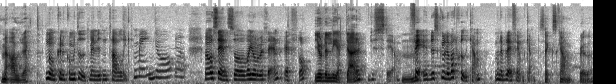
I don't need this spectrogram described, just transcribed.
Med all rätt. Någon kunde kommit ut med en liten tallrik till mig. Ja. Men och sen så, vad gjorde vi sen? Efter? Gjorde lekar. Just det ja. Mm. Fe- det skulle varit sju kamp, men det blev fem kamp. Sexkamp blev det.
